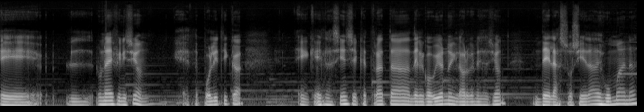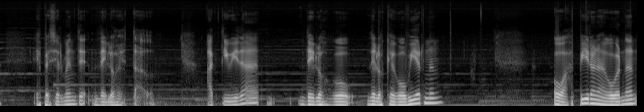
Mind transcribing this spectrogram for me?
eh, una definición de política, eh, que es la ciencia que trata del gobierno y la organización de las sociedades humanas, especialmente de los estados. Actividad de los, de los que gobiernan o aspiran a gobernar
